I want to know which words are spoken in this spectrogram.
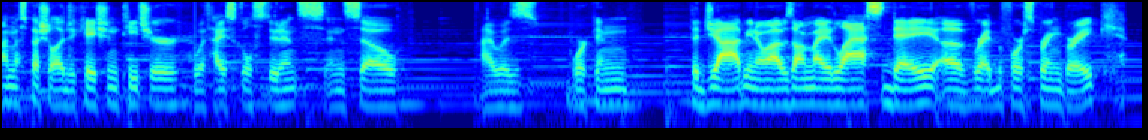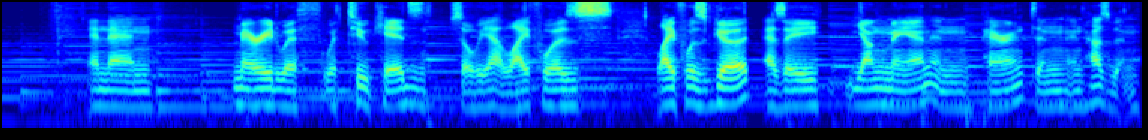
I'm a special education teacher with high school students, and so I was working the job. You know, I was on my last day of right before spring break and then married with, with two kids. So yeah, life was, life was good as a young man and parent and, and husband.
